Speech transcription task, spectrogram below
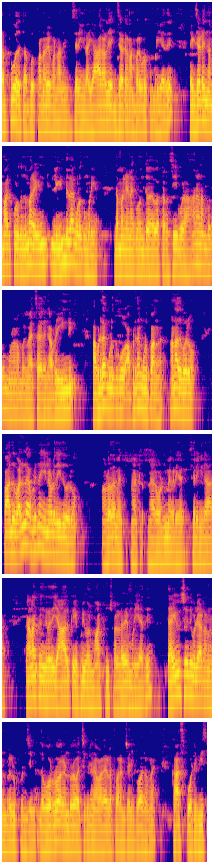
தப்பு அது தப்பு. பண்ணவே பண்ணாதீங்க. சரிங்களா? யாராலும் எக்ஸாக்டாக நம்பர் கொடுக்க முடியாது. எக்ஸாக்டாக இந்த மாதிரி கொடுக்க இந்த மாதிரி இண்டு இண்டு தான் கொடுக்க முடியும். இந்த மாதிரி எனக்கு வந்து ஒருத்தவங்க சி போட ஆறாம் நம்பரும் மூணாம் நம்பரும் மேட்ச் ஆகுதுங்க. அப்படி இண்டு அப்படி தான் கொடுக்க அப்படி தான் கொடுப்பாங்க. ஆனால் அது வரும். இப்போ அது வரல அப்படின்னா என்னோடது இது வரும். அவ்வளோதான் மேட்ச் மேட்ரு வேறு ஒன்றுமே கிடையாது. சரிங்களா? கணக்குங்கிறது யாருக்கும் எப்படி வேணும் மாட்டுன்னு சொல்லவே முடியாது. தயவு செய்து விளையாடுற நண்பர்கள் புரிஞ்சுங்க. இந்த ஒரு ரூபா ரெண்டு ரூபா வச்சுக்கிட்டு நான் விளையாட போகிறேன்னு சொல்லி போகிறவங்க காசு போட்டு வீஸ்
